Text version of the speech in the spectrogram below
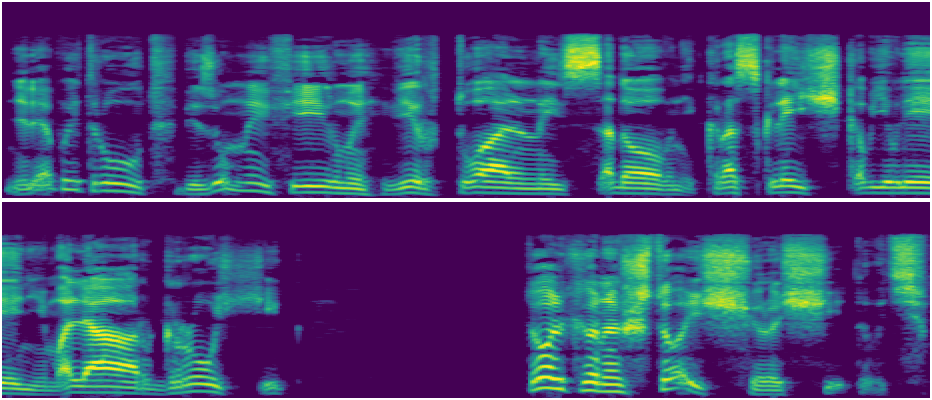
Нелепый труд, безумные фирмы, виртуальный садовник, расклейщик объявлений, маляр, грузчик. Только на что еще рассчитывать,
